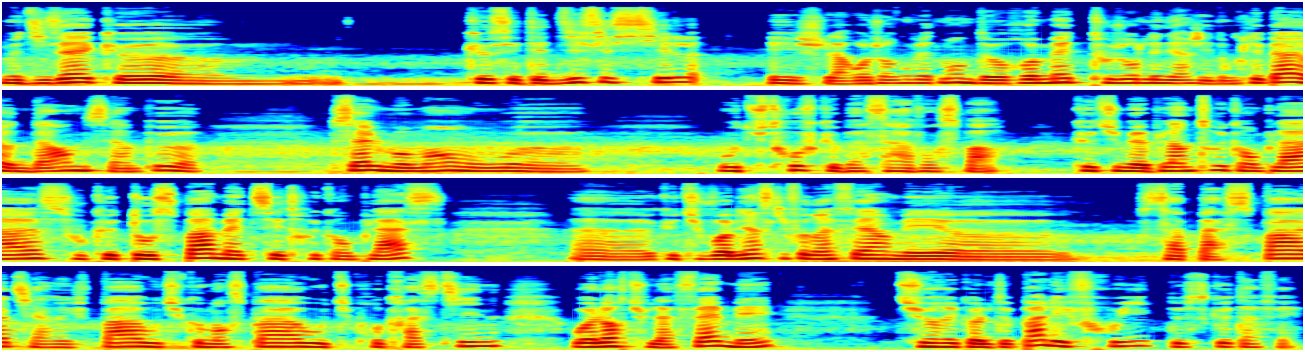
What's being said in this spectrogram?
me disait que euh, que c'était difficile et je la rejoins complètement de remettre toujours de l'énergie. Donc les périodes down, c'est un peu euh, c'est le moment où où tu trouves que bah ça avance pas, que tu mets plein de trucs en place ou que t'oses pas mettre ces trucs en place, euh, que tu vois bien ce qu'il faudrait faire mais euh, ça passe pas, t'y arrives pas, ou tu commences pas, ou tu procrastines, ou alors tu l'as fait mais tu récoltes pas les fruits de ce que t'as fait.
